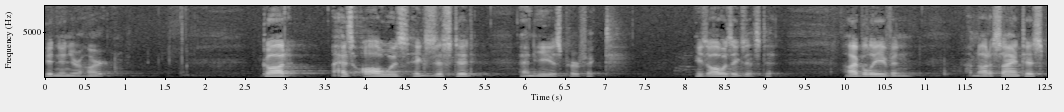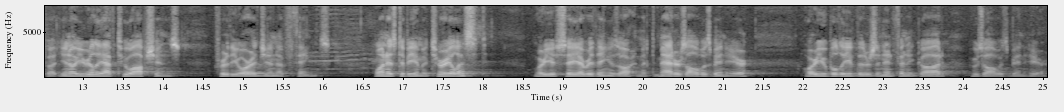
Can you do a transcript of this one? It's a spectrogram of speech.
hidden in your heart. God has always existed and He is perfect. He's always existed. I believe in, I'm not a scientist, but you know, you really have two options for the origin of things. One is to be a materialist, where you say everything is matter's always been here or you believe that there's an infinite God who's always been here.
